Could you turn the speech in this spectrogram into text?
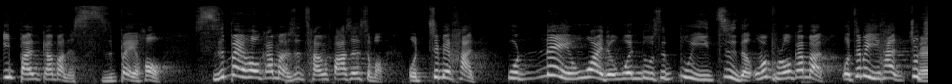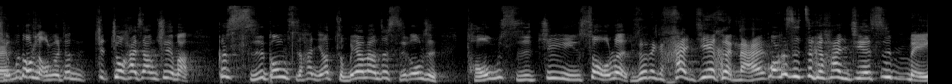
一般钢板的十倍厚，十倍厚钢板是常发生什么？我这边焊。我内外的温度是不一致的。我们普通钢板，我这边一焊就全部都融了，就就就焊上去了嘛。可是十公尺焊，你要怎么样让这十公尺同时均匀受润？你说那个焊接很难，光是这个焊接是每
